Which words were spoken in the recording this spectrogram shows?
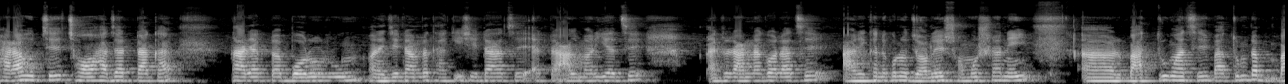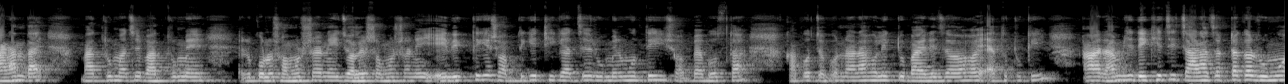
ভাড়া হচ্ছে ছ হাজার টাকা। আর একটা বড় রুম মানে যেটা আমরা থাকি সেটা আছে, একটা আলমারি আছে। একটা রান্নাঘর আছে, আর এখানে কোনো জলের সমস্যা নেই। আর বাথরুম আছে, বাথরুমটা বারান্দায়, বাথরুম আছে, বাথরুমে কোনো সমস্যা নেই, জলের সমস্যা নেই। এই দিক থেকে সব দিকে ঠিক আছে, রুমের মধ্যেই সব ব্যবস্থা। কাপড় চাপড় নাড়া হলে একটু বাইরে যাওয়া হয় এতটুকুই। আর আমি যে দেখেছি চার হাজার টাকার রুমও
